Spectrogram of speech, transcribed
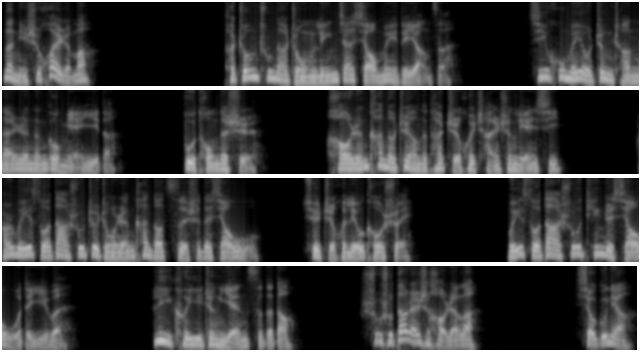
那你是坏人吗？他装出那种邻家小妹的样子，几乎没有正常男人能够免疫的。不同的是。好人看到这样的他只会产生怜惜，而猥琐大叔这种人看到此时的小五却只会流口水。猥琐大叔听着小五的疑问，立刻义正言辞的道：“叔叔当然是好人了。小姑娘，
